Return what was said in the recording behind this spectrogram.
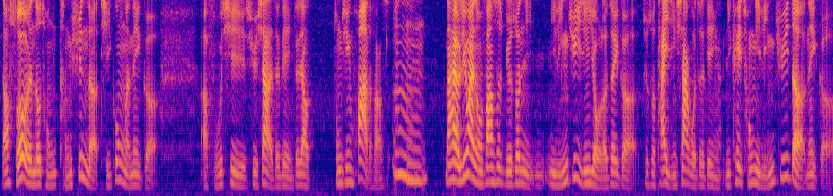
然后所有人都从腾讯的提供的那个啊服务器去下载这个电影，这叫中心化的方式。嗯嗯那还有另外一种方式，比如说你你邻居已经有了这个，就是说他已经下过这个电影了，你可以从你邻居的那个，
